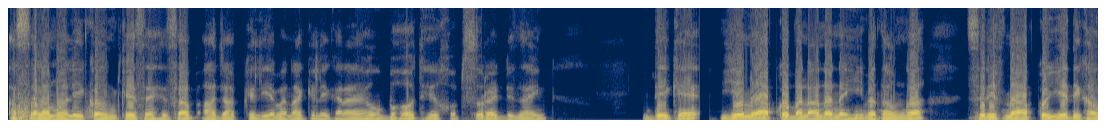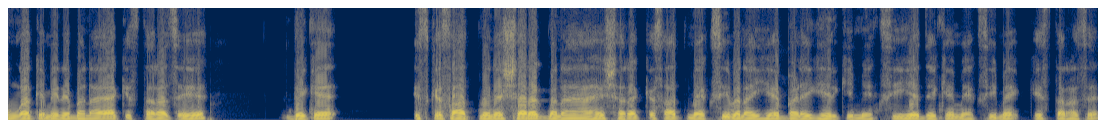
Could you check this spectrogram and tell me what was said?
असलकुम कैसे हैं सब? आज आपके लिए बना के लेकर आया हूँ। बहुत ही खूबसूरत डिज़ाइन। देखें, ये मैं आपको बनाना नहीं बताऊँगा। सिर्फ़ मैं आपको ये दिखाऊँगा कि मैंने बनाया किस तरह से है। देखें, इसके साथ मैंने शरक बनाया है। शरक के साथ मैक्सी बनाई है। बड़े घेर की मैक्सी है। देखें, मैक्सी में किस तरह से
